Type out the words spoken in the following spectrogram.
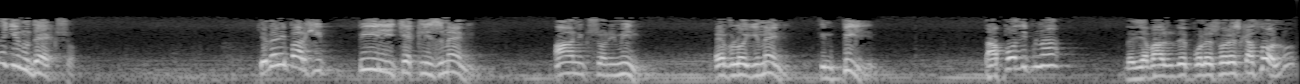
δεν γίνονται έξω. Και δεν υπάρχει πύλη και κλεισμένη άνοιξον ημίν ευλογημένη την πύλη τα απόδειπνα δεν διαβάζονται πολλές φορές καθόλου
